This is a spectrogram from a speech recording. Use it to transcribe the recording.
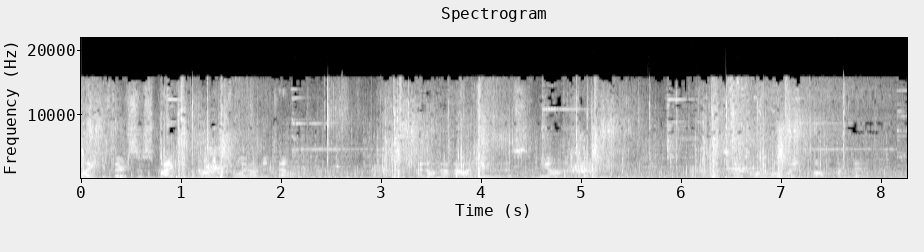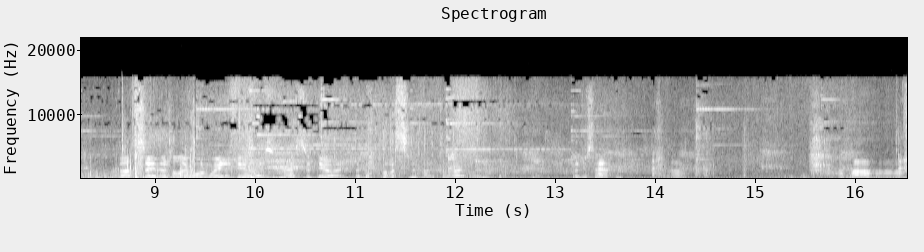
like if there's a spike at the bottom, it's really hard to tell. I don't know how I do this, to be honest with you. There's only one way. Oh, I'm dead. About to say there's only one way to do this, and that's to do it, but that was not the right way to do it. What just happened? Oh. Aha.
